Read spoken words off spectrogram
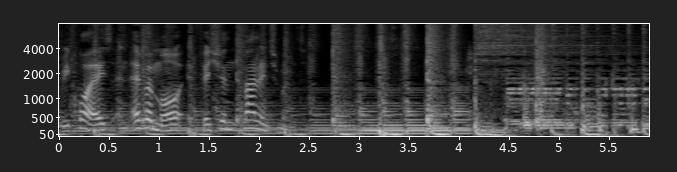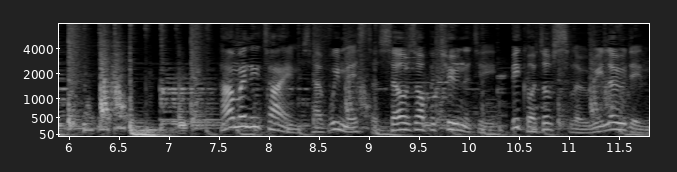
requires an ever more efficient management. How many times have we missed a sales opportunity because of slow reloading?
